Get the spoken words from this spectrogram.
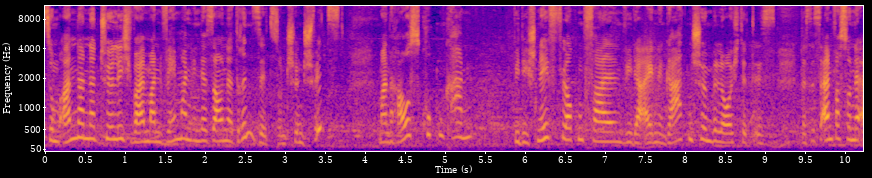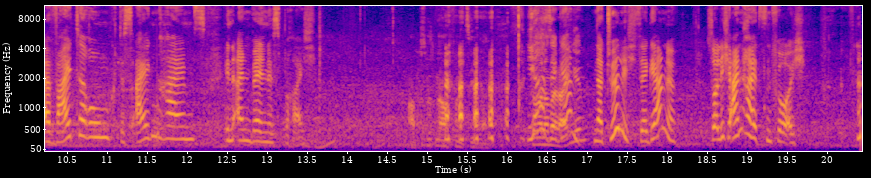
Zum anderen natürlich, weil man, wenn man in der Sauna drin sitzt und schön schwitzt, man rausgucken kann, wie die Schneeflocken fallen, wie der eigene Garten schön beleuchtet ist. Das ist einfach so eine Erweiterung des Eigenheims in einen Wellnessbereich. Absolut nachvollziehbar. ja, sehr gerne. Natürlich, sehr gerne. Soll ich einheizen für euch?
